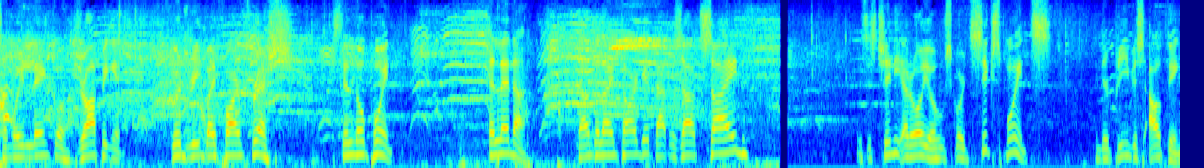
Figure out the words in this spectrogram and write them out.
Samoilenko dropping it. Good read by Farm Fresh. Still no point. Elena. Down the line target. That was outside. This is Chinny Arroyo who scored six points in their previous outing.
